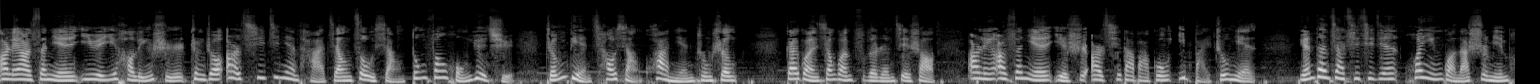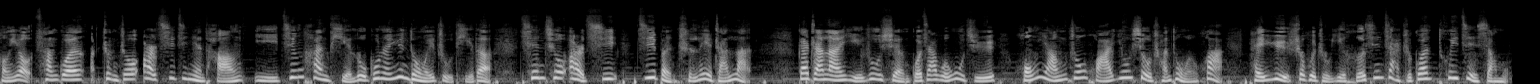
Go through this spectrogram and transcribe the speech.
二零二三年一月一号零时，郑州二七纪念塔将奏响《东方红》乐曲，整点敲响跨年钟声。该馆相关负责人介绍，二零二三年也是二七大罢工一百周年。元旦假期期间，欢迎广大市民朋友参观郑州二七纪念堂以京汉铁路工人运动为主题的“千秋二七”基本陈列展览。该展览已入选国家文物局弘扬中华优秀传统文化、培育社会主义核心价值观推介项目。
